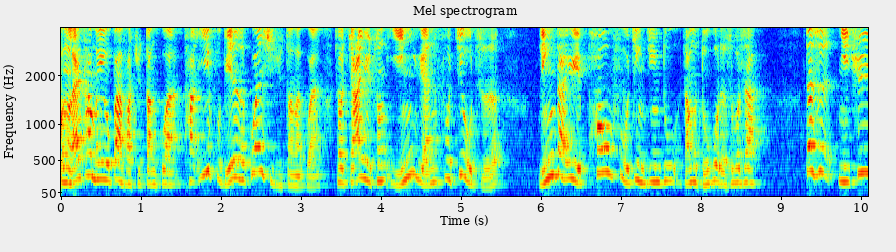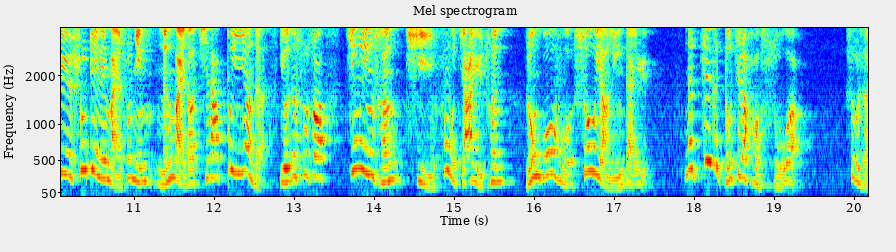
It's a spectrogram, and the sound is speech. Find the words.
本来他没有办法去当官，他依附别人的关系去当了官，叫贾雨村银元复旧职。林黛玉剖腹进京都，咱们读过的是不是？但是你去书店里买书，你能买到其他不一样的。有的书说金陵城起复贾雨村，荣国府收养林黛玉，那这个读起来好俗啊，是不是？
